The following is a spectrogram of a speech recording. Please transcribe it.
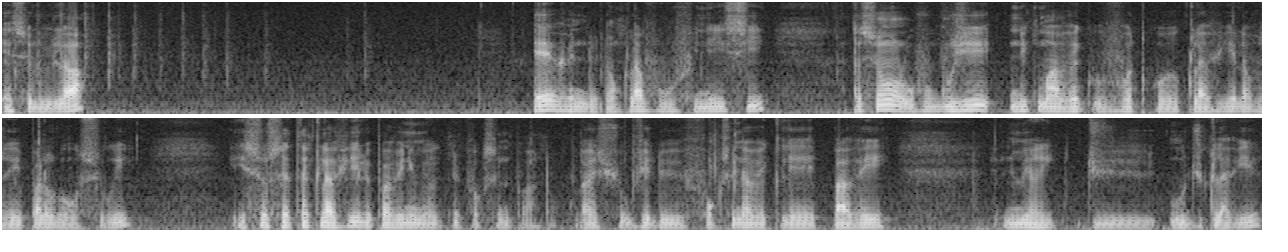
est celui-là. Est 22 donc là vous finissez ici. Attention vous bougez uniquement avec votre clavier. Là vous n'avez pas le souris. Et sur certains claviers le pavé numérique ne fonctionne pas. Donc là je suis obligé de fonctionner avec les pavés numériques du ou du clavier.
